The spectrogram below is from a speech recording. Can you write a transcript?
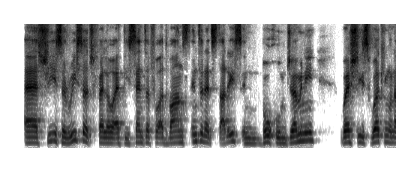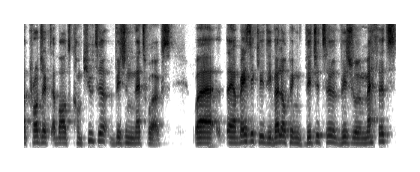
Uh, she is a research fellow at the Center for Advanced Internet Studies in Bochum, Germany, where she's working on a project about computer vision networks, where they are basically developing digital visual methods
